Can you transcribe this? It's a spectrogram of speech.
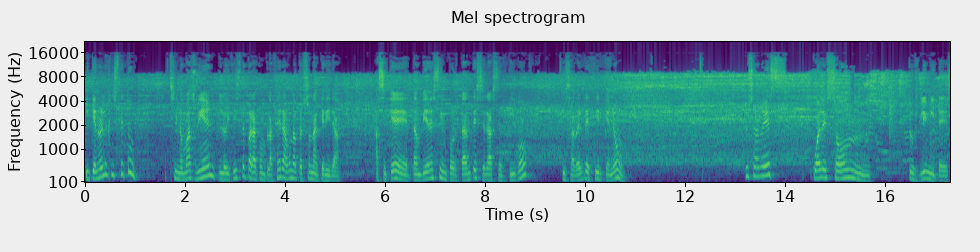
y que no elegiste tú, sino más bien lo hiciste para complacer a una persona querida. Así que también es importante ser asertivo y saber decir que no. Tú sabes cuáles son tus límites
